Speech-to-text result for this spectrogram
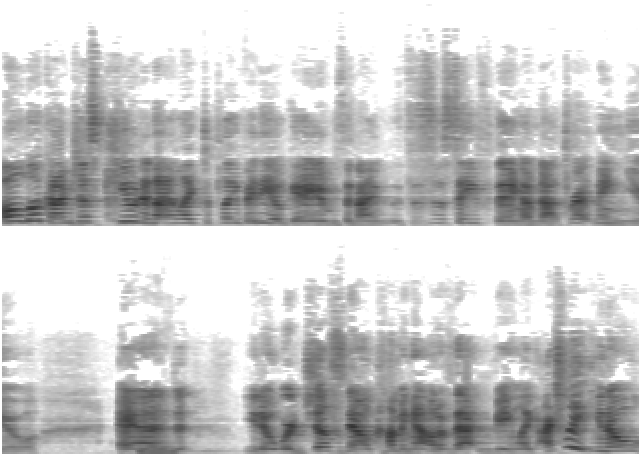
oh look i'm just cute and i like to play video games and i this is a safe thing. I'm not threatening you. And mm-hmm. you know we're just now coming out of that and being like actually you know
